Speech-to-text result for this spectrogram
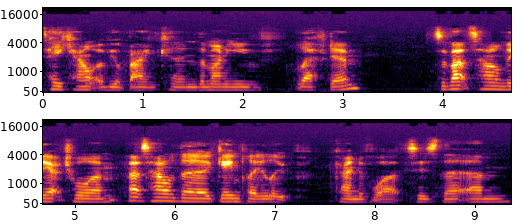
take out of your bank and the money you've left in. So that's how the actual um, that's how the gameplay loop kind of works. Is that um,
